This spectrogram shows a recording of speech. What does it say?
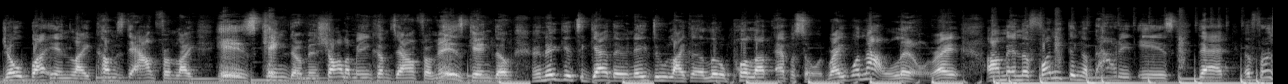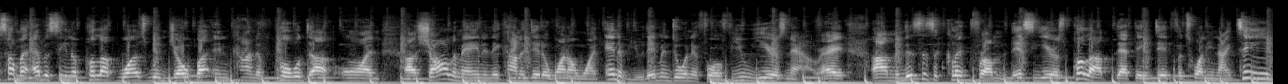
Joe Budden like comes down from like his kingdom, and Charlamagne comes down from his kingdom, and they get together and they do like a little pull-up episode, right? Well, not little, right? Um, and the funny thing about it is that the first time I ever seen a pull-up was when Joe Budden kind of pulled up on uh, Charlamagne, and they kind of did a one-on-one interview. They've been doing it for a few years now, right? Um, and this is a clip from this year's pull-up that they did for 2019,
